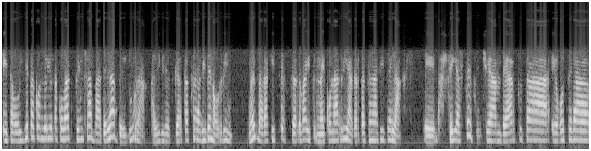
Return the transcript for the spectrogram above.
eta horietako ondoriotako bat pentsa badela beldurra, adibidez, gertatzen ari den horri, ez? Badakitze zerbait nahiko larria gertatzen ari dela, e, ba, zei aste, zentxean behartuta egotera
